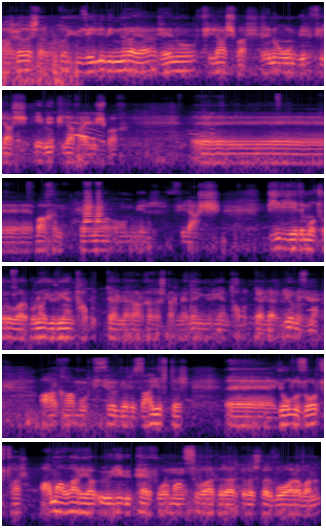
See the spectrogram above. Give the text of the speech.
Arkadaşlar burada 150 bin liraya Renault Flash var. Renault 11 Flash. Eme plakaymış bak. Ee, bakın Renault 11 Flash. 1.7 motoru var. Buna yürüyen tabut derler arkadaşlar. Neden yürüyen tabut derler biliyorsunuz mu? Arka amortisörleri zayıftır. Ee, yolu zor tutar. Ama var ya öyle bir performansı vardır arkadaşlar bu arabanın.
